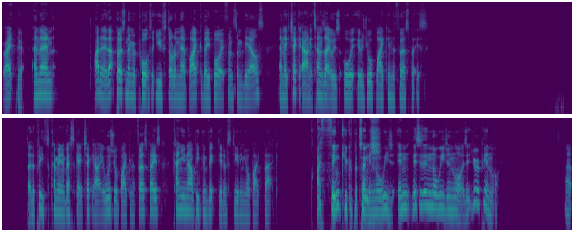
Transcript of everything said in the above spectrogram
right? Yeah. And then I don't know. That person then reports that you've stolen their bike. They bought it from somebody else, and they check it out, and it turns out it was all it was your bike in the first place. Like the police come in, investigate, check it out. It was your bike in the first place. Can you now be convicted of stealing your bike back? I think you could potentially In. Norwegian, in this is in Norwegian law. Is it European law? Oh,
